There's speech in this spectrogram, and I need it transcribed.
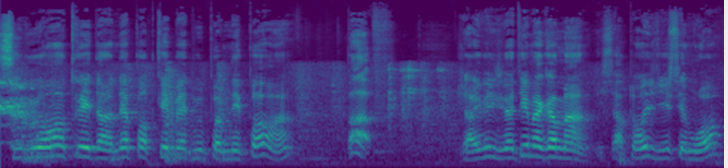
Si vous rentrez dans n'importe quel bête, vous ne promenez pas, hein, paf, J'arrivais, je dis, ma gamin. Il s'est retourné, je dis, c'est moi.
